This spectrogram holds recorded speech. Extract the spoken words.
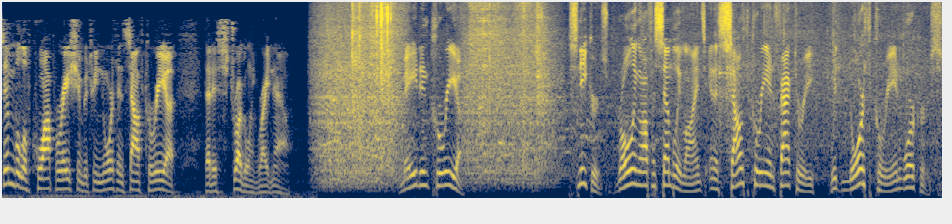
symbol of cooperation between North and South Korea that is struggling right now. Made in Korea. Sneakers rolling off assembly lines in a South Korean factory with North Korean workers.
